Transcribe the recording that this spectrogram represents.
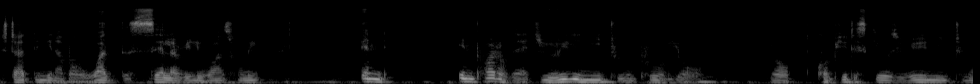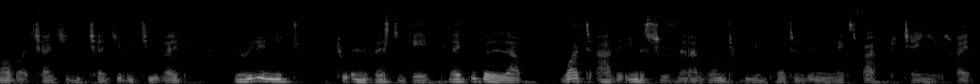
start thinking about what the seller really wants from me. And in part of that, you really need to improve your your computer skills. You really need to know about ChatGPT, right? You really need to, to investigate, like Google it up. What are the industries that are going to be important in the next five to ten years, right?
